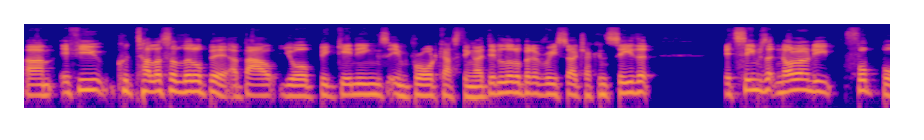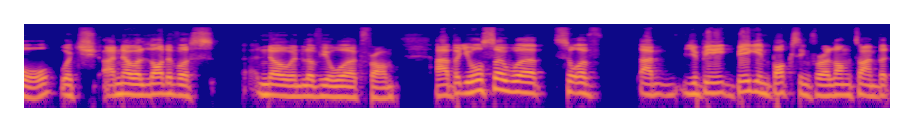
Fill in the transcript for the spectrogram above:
um, if you could tell us a little bit about your beginnings in broadcasting, I did a little bit of research. I can see that it seems that not only football, which I know a lot of us know and love your work from, uh, but you also were sort of um, you've been big in boxing for a long time, but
